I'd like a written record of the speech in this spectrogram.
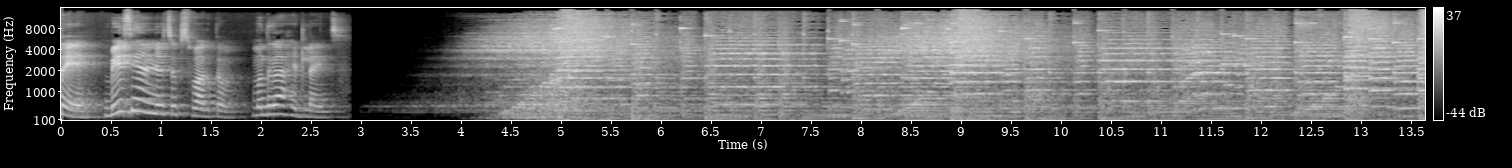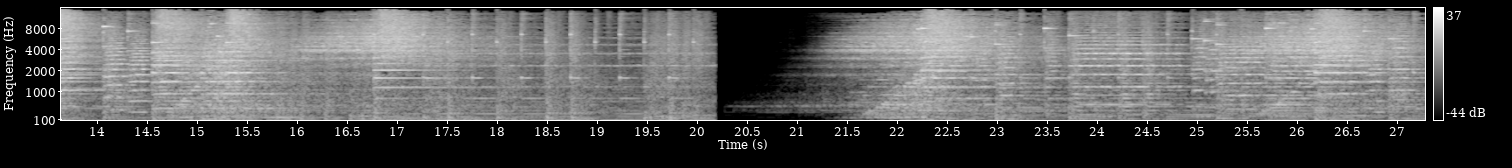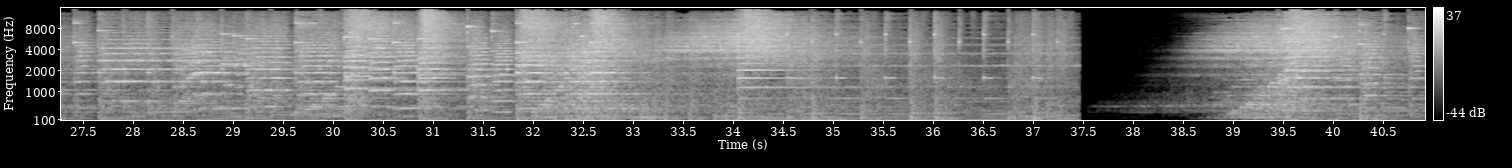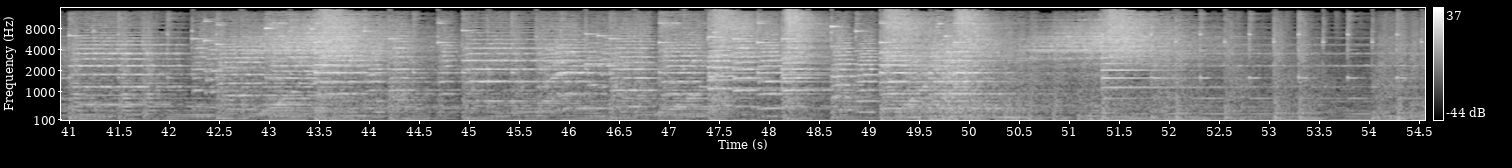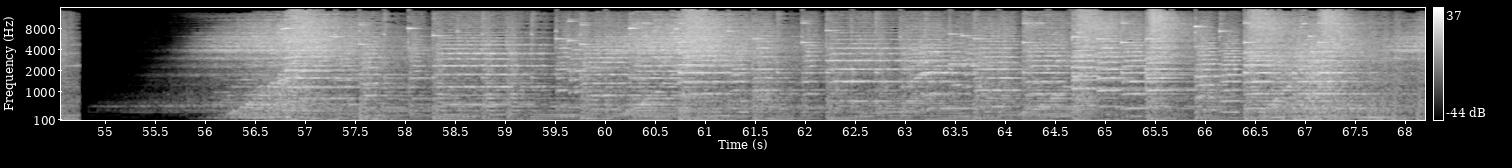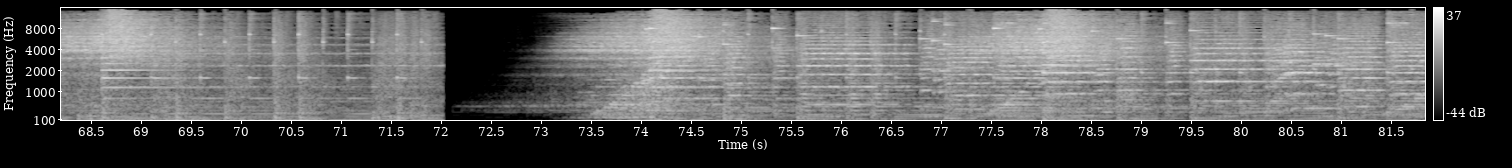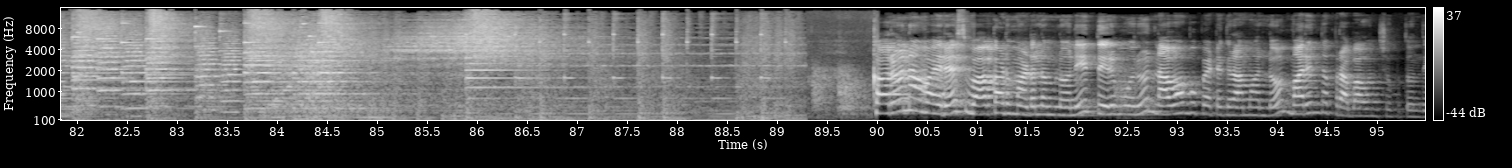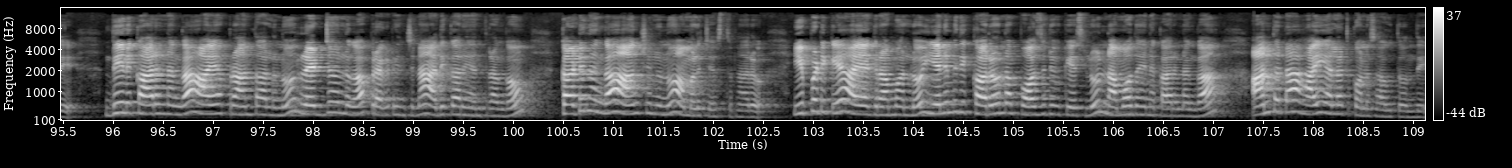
నమస్తే బీసీఎన్ న్యూస్కి స్వాగతం ముందుగా హెడ్లైన్స్ మండలంలోని నవాబుపేట గ్రామాల్లో మరింత ప్రభావం చూపుతుంది. దీని కారణంగా ఆయా ప్రాంతాలను రెడ్ జోన్లుగా ప్రకటించిన అధికార యంత్రాంగం కఠినంగా ఆంక్షలను అమలు చేస్తున్నారు. ఇప్పటికే ఆయా గ్రామాల్లో ఎనిమిది కరోనా పాజిటివ్ కేసులు నమోదైన కారణంగా అంతటా హై అలర్ట్ కొనసాగుతోంది.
